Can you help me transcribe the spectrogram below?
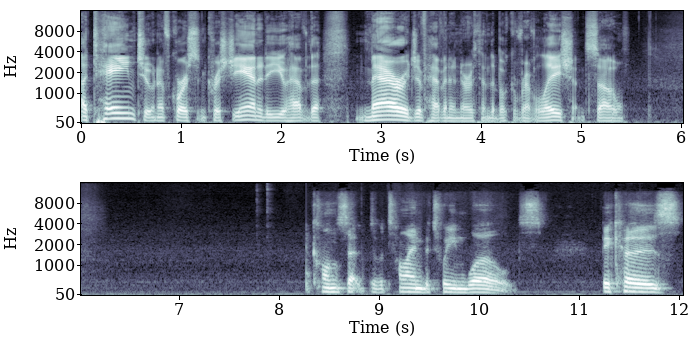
attain to. And of course, in Christianity, you have the marriage of heaven and earth in the book of Revelation. So, concept of a time between worlds, because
